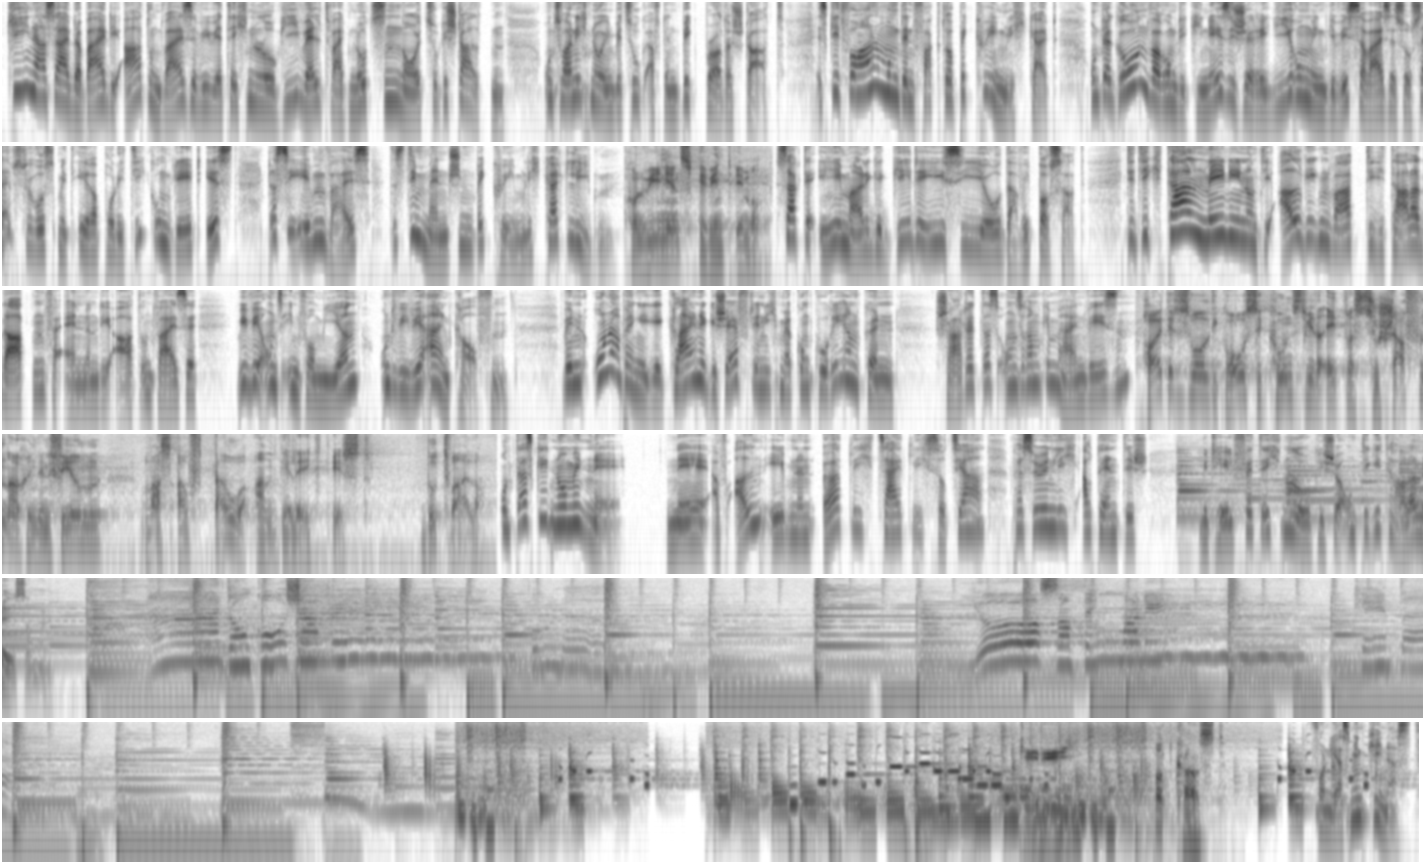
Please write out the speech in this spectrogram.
China sei dabei, die Art und Weise, wie wir Technologie weltweit nutzen, neu zu gestalten. Und zwar nicht nur in Bezug auf den Big Brother-Staat. Es geht vor allem um den Faktor Bequemlichkeit. Und der Grund, warum die chinesische Regierung in gewisser Weise so selbstbewusst mit ihrer Politik umgeht, ist, dass sie eben weiß, dass die Menschen Bequemlichkeit lieben. Convenience gewinnt immer, sagt der ehemalige GDI-CEO David Bossart. Die digitalen Medien und die Allgegenwart digitaler Daten verändern die Art und Weise, wie wir uns informieren und wie wir einkaufen. Wenn unabhängige kleine Geschäfte nicht mehr konkurrieren können, schadet das unserem Gemeinwesen? Heute ist es wohl die große Kunst, wieder etwas zu schaffen, auch in den Firmen, was auf Dauer angelegt ist. Duttweiler. Und das geht nur mit Nähe. Nähe auf allen Ebenen, örtlich, zeitlich, sozial, persönlich, authentisch, mit Hilfe technologischer und digitaler Lösungen. You're something GDI Podcast. Von Jasmin Kienast.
